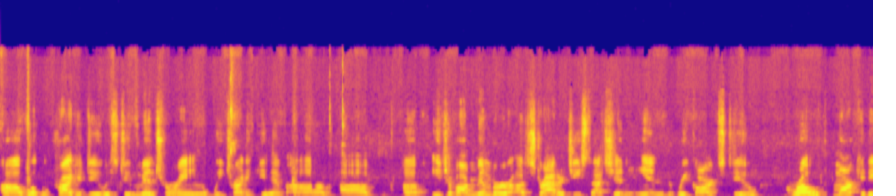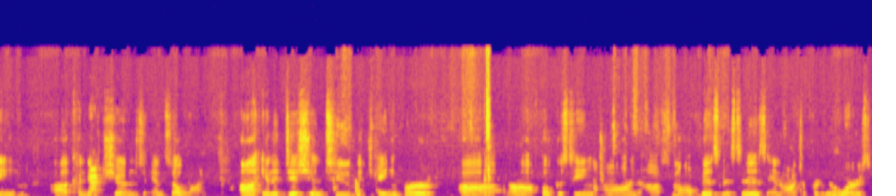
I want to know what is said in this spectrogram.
Uh, what we try to do is do mentoring. We try to give uh, uh, each of our member a strategy session in regards to growth, marketing, connections, and so on. in addition to the chamber focusing on small businesses and entrepreneurs,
